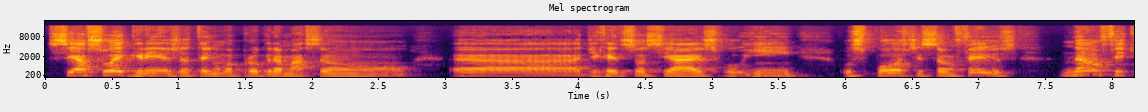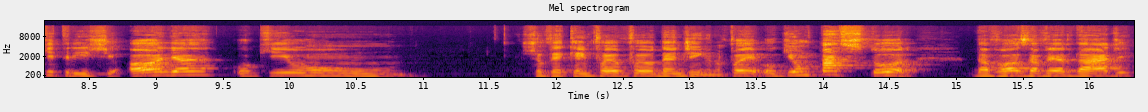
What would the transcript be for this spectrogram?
se a sua igreja tem uma programação uh, de redes sociais ruim, os posts são feios, não fique triste. Olha o que um. Deixa eu ver quem foi, foi o Dandinho, não foi? O que um pastor da Voz da Verdade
